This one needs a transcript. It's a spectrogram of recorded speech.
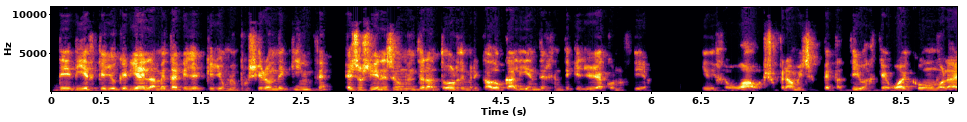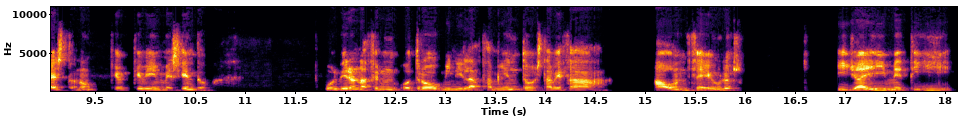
de 10 que yo quería y la meta que, ellos me pusieron de 15. Eso sí, en ese momento eran todos de mercado caliente, gente que yo ya conocía. Y dije, wow, superado mis expectativas, qué guay, cómo mola esto, ¿no? Qué, bien me siento. Volvieron a hacer un, otro mini lanzamiento, esta vez a, a 11 euros, y yo ahí metí,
